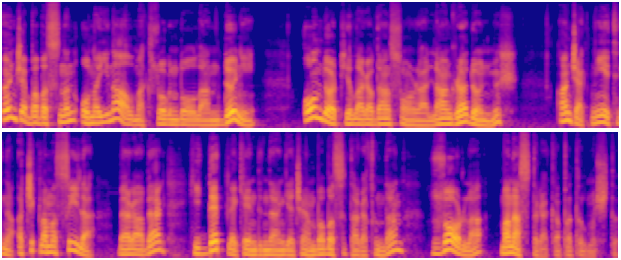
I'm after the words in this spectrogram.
önce babasının onayını almak zorunda olan Döni, 14 yıl aradan sonra Langra dönmüş, ancak niyetini açıklamasıyla beraber hiddetle kendinden geçen babası tarafından zorla manastıra kapatılmıştı.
